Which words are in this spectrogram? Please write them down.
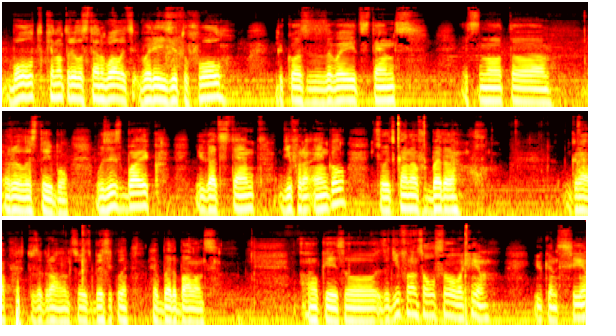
bolt cannot really stand well. It's very easy to fall because the way it stands it's not uh, really stable. With this bike you got stand different angle so it's kind of better grab to the ground. So it's basically have better balance okay so the difference also over here you can see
